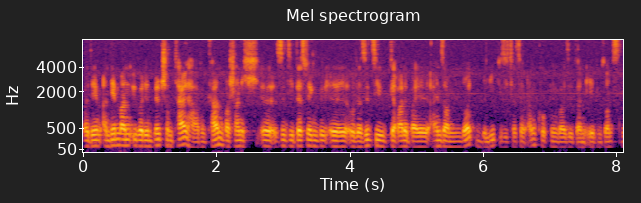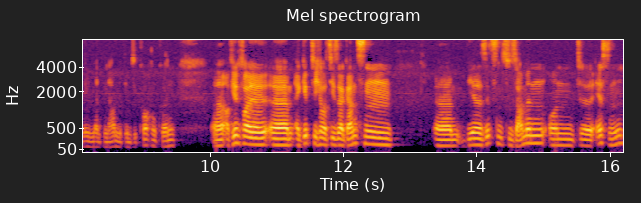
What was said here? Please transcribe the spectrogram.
bei dem, an dem man über den Bildschirm teilhaben kann. Wahrscheinlich äh, sind sie deswegen äh, oder sind sie gerade bei einsamen Leuten beliebt, die sich das dann angucken, weil sie dann eben sonst niemanden haben, mit dem sie kochen können. Äh, auf jeden Fall äh, ergibt sich aus dieser ganzen, ähm, wir sitzen zusammen und äh, essen,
